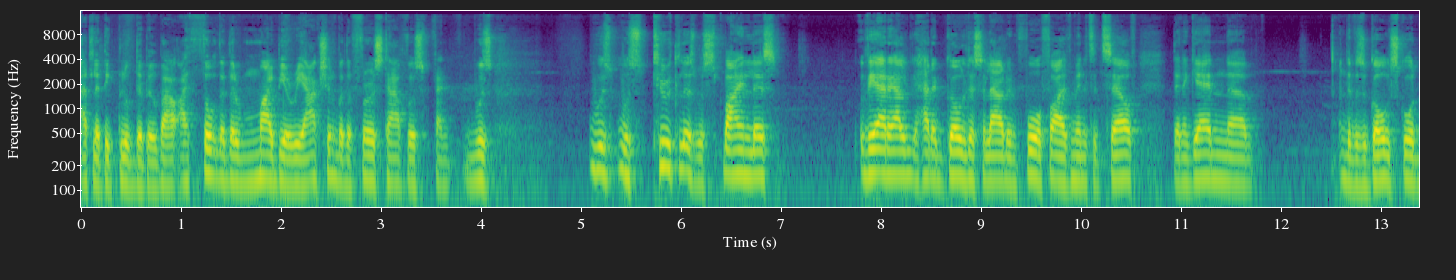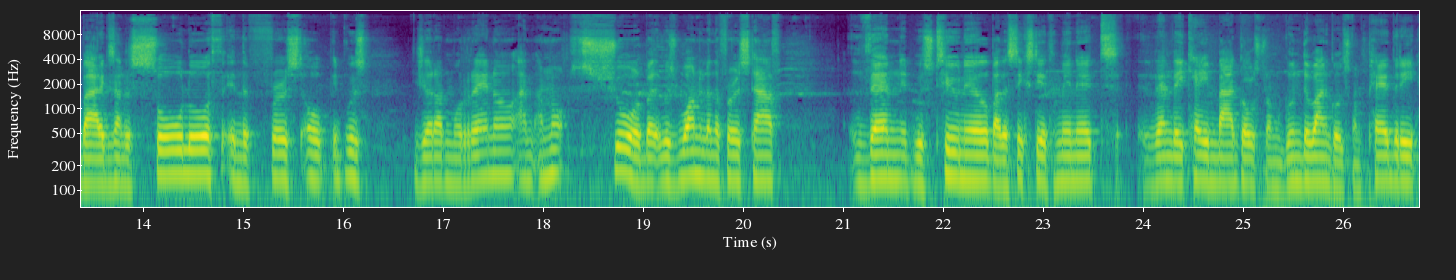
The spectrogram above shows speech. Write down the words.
Athletic Club de Bilbao, I thought that there might be a reaction, but the first half was was was was toothless, was spineless. Villarreal had a goal disallowed in four or five minutes itself. Then again, uh, there was a goal scored by Alexander Sørloth in the first. Oh, it was Gerard Moreno. I'm I'm not sure, but it was one 0 in the first half. Then it was 2 0 by the 60th minute. Then they came back, goals from Gundogan, goals from Pedri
